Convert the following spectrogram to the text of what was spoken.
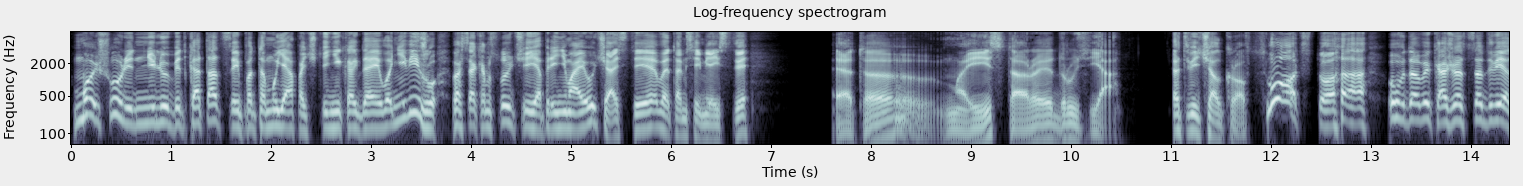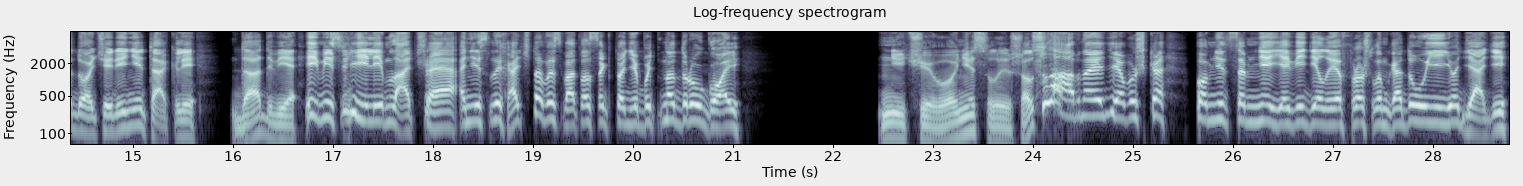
Мой Шурин не любит кататься, и потому я почти никогда его не вижу. Во всяком случае, я принимаю участие в этом семействе». «Это мои старые друзья», — отвечал Крофтс. «Вот что! У вдовы, кажется, две дочери, не так ли?» «Да, две. И мисс Лили младшая. А не слыхать, чтобы сватался кто-нибудь на другой?» «Ничего не слышал». «Славная девушка! Помнится мне, я видел ее в прошлом году у ее дяди.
